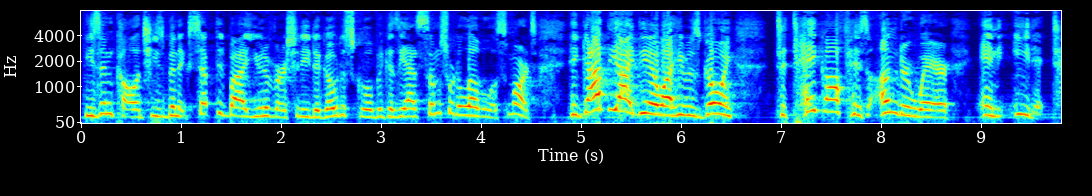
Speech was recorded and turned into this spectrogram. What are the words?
He's in college. He's been accepted by a university to go to school because he has some sort of level of smarts. He got the idea while he was going to take off his underwear and eat it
